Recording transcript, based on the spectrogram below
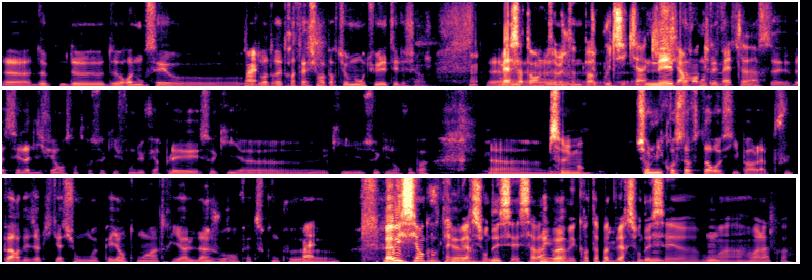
euh, de, de, de renoncer au, au Ouais. droit de rétractation à partir du moment où tu les télécharges. Euh, mais ça tombe de, m'étonne pas. de boutiques hein, qui mais par contre, te mettent effectivement, euh, c'est bah, c'est la différence entre ceux qui font du fair play et ceux qui, euh, ceux qui n'en font pas. Euh, Absolument. Sur le Microsoft Store aussi, par la plupart des applications payantes ont un trial d'un jour en fait, ce qu'on peut. Ouais. euh, Bah oui, si encore t'as une version mm. d'essai, ça va Oui, quoi, voilà. mais quand t'as pas de version d'essai, euh, bon, Mm. euh, voilà quoi.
